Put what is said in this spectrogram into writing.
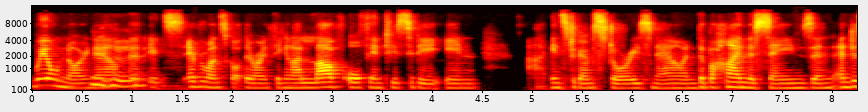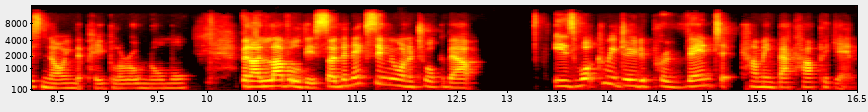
we all know now mm-hmm. that it's everyone's got their own thing and i love authenticity in uh, instagram stories now and the behind the scenes and and just knowing that people are all normal but i love all this so the next thing we want to talk about is what can we do to prevent it coming back up again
